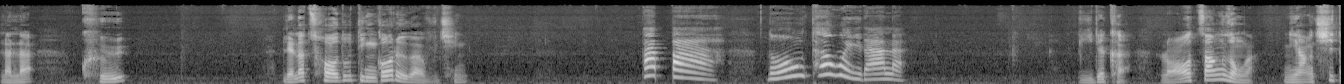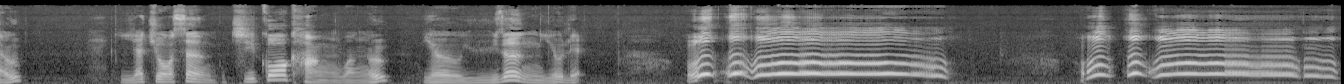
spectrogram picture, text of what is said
辣辣看立辣草垛顶高头个父亲。爸爸，侬太伟大了！皮迪克老庄重个仰起头，伊个叫声既高亢浑厚，又圆润有力。哦哦哦！哦哦哦！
